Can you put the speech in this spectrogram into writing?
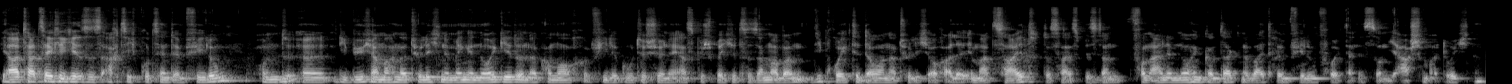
ja, tatsächlich ist es 80 Prozent Empfehlung und mhm. äh, die Bücher machen natürlich eine Menge Neugierde und da kommen auch viele gute, schöne Erstgespräche zusammen, aber die Projekte dauern natürlich auch alle immer Zeit. Das heißt, bis dann von einem neuen Kontakt eine weitere Empfehlung folgt, dann ist so ein Jahr schon mal durch. Ne?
